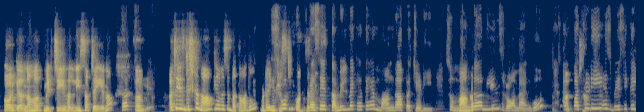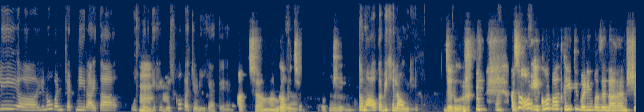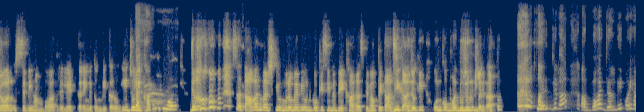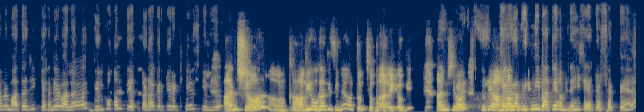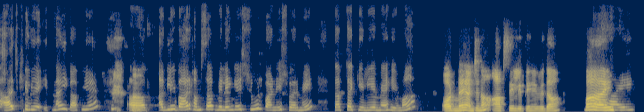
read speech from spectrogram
और क्या नमक मिर्ची हल्दी सब चाहिए ना? सब चाहिए। अच्छा इस डिश का नाम क्या वैसे बता दो? बड़ा इंटरेस्टिंग कॉन्सेप्ट वैसे तमिल में कहते हैं manga pachadi. So manga means raw mango and pachadi is basically you know one chutney raita उस हम्म, तरीके की डिश हम्म। को पचड़ी कहते हैं। अच्छा मांगा हाँ, पचड़ी। ओके। तुम आओ कभी खिलाऊँगी। ज़रूर। अच्छा और एक और बात कही थी बड़ी मज़ेदार आई एम श्योर उससे भी हम बहुत रिलेट करेंगे तुम भी करोगी। जो लिखा था कि वो जो सतावन वर्ष की उम्र में भी उनको किसी ने देखा रास्ते में और पिताजी का जो कि उनको बहुत बुज़ुर्ग लग रहा था। अंजना अब बहुत जल्दी कोई हमें माता जी कहने वाला है दिल को हम खड़ा करके रखे इसके लिए। आई एम श्योर कहा भी होगा किसी ने और तुम छुपा रही होगी। आई एम श्योर क्योंकि अब हम अब इतनी बातें हम नहीं शेयर कर सकते हैं। आज के लिए इतना ही काफ़ी है। हाँ. आ, अगली बार हम सब मिलेंगे शूल पानेश्वर में। तब तक के लिए मैं हेमा। और मैं अंजना आपसे लेते हैं विदा। बाय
